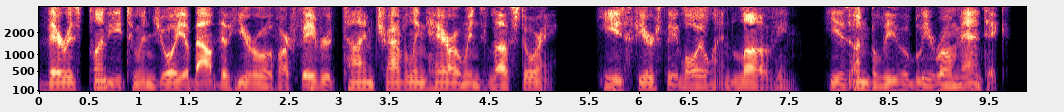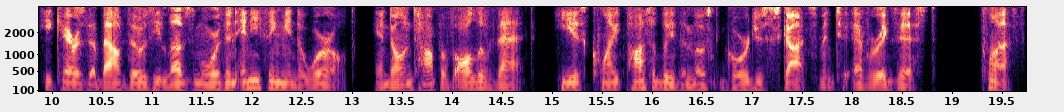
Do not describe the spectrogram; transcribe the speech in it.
There is plenty to enjoy about the hero of our favorite time-traveling heroine's love story. He is fiercely loyal and loving, he is unbelievably romantic, he cares about those he loves more than anything in the world, and on top of all of that, he is quite possibly the most gorgeous Scotsman to ever exist. Plus,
